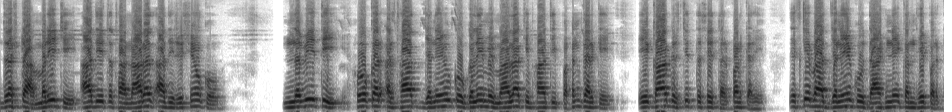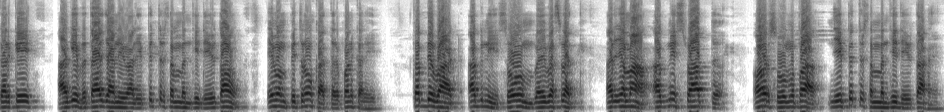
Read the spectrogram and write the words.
दृष्टा, मरीचि आदि तथा नारद आदि ऋषियों को नवीति होकर अर्थात जनेऊ को गले में माला की भांति पहन करके एकाग्र चित्त से तर्पण करे। इसके बाद जनेऊ को दाहिने कंधे पर करके आगे बताए जाने वाले पितृ संबंधी देवताओं एवं पितरों का तर्पण करे। कव्यवाट, अग्नि, सोम, वैवस्वत अर्यमा अग्निस्वात और सोमपा, ये पितृ संबंधी देवता हैं।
